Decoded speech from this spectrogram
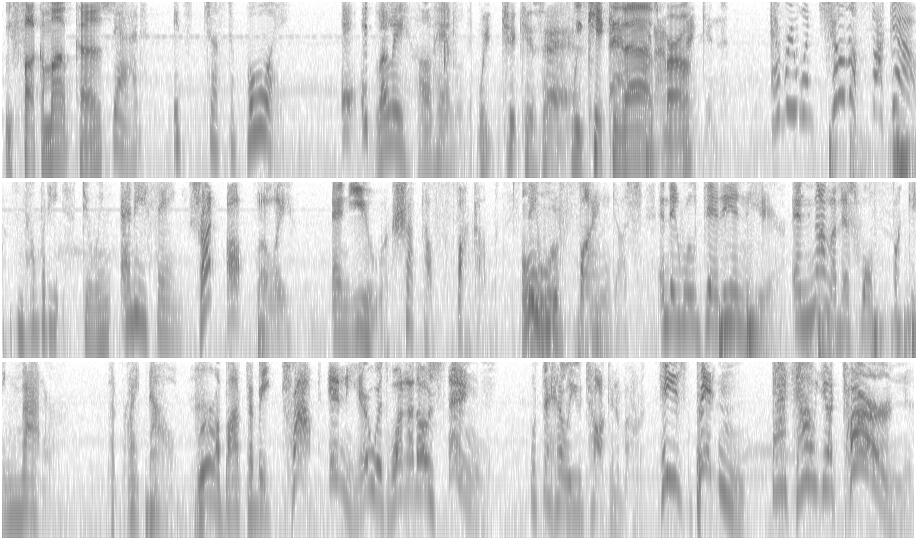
We fuck him up, cuz. Dad, it's just a boy. I- It's Lily, I'll handle it. We kick his ass. We kicked his ass, what I'm bro. thinking. everyone chill the fuck out. Nobody is doing anything. Shut up, Lily. And you, shut the fuck up. They Ooh. will find us, and they will get in here, and none of this will fucking matter. But right now, we're about to be trapped in here with one of those things. What the hell are you talking about? He's bitten. That's how you turn.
